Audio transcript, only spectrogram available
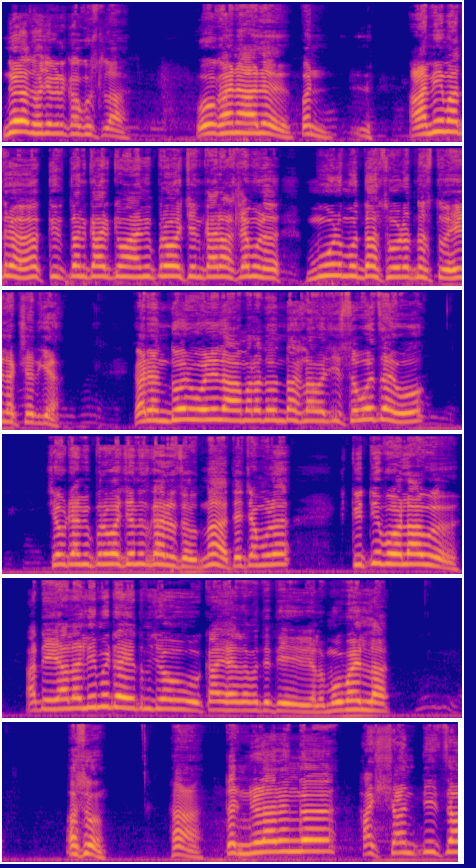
निळ्या ध्वजाकडे का घुसला? ओघानं आलं पण आम्ही मात्र कीर्तनकार किंवा आम्ही प्रवचनकार असल्यामुळं मूळ मुद्दा सोडत नसतो हे लक्षात घ्या. कारण दोन ओळीला आम्हाला दोन तास लावायची सवयच आहे हो. शेवटी आम्ही प्रवचनच करत आहोत ना? त्याच्यामुळं किती बोलावं? आता याला लिमिट आहे तुमच्या काय ह्याला म्हणते ते याला मोबाईलला असो. हां तर निळा रंग हा शांतीचा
